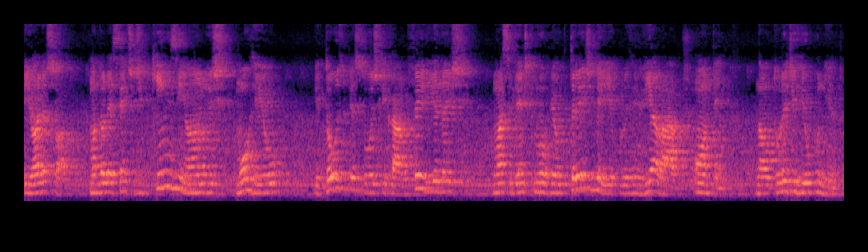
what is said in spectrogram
E olha só, uma adolescente de 15 anos morreu e 12 pessoas ficaram feridas num acidente que envolveu três veículos em Via Lagos ontem, na altura de Rio Bonito.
